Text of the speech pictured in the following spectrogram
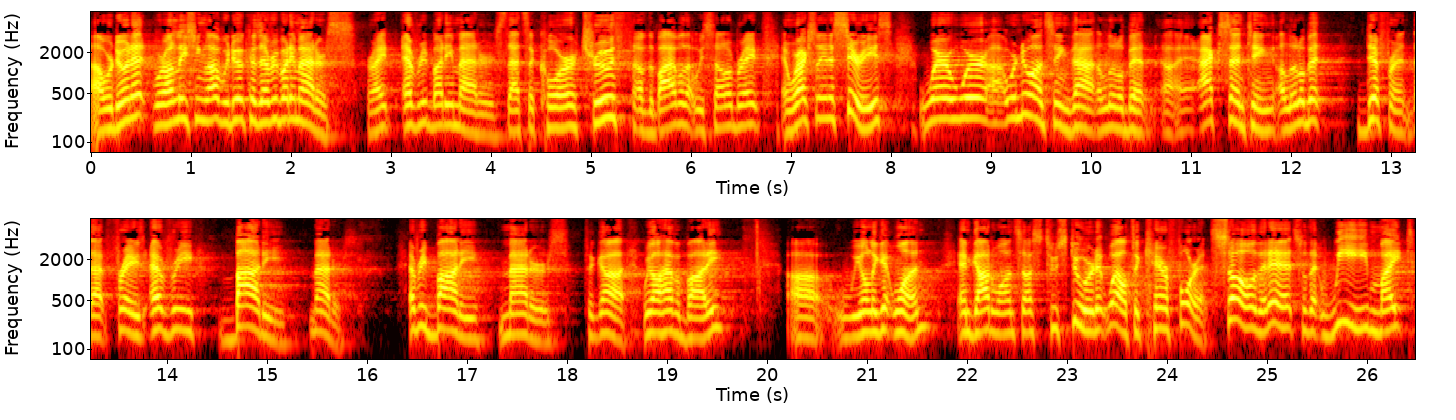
Uh, we're doing it. We're unleashing love. We do it because everybody matters, right? Everybody matters. That's a core truth of the Bible that we celebrate. And we're actually in a series where we're, uh, we're nuancing that a little bit, uh, accenting a little bit different that phrase, every body matters. Every body matters to God. We all have a body. Uh, we only get one, and God wants us to steward it well, to care for it, so that it, so that we might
